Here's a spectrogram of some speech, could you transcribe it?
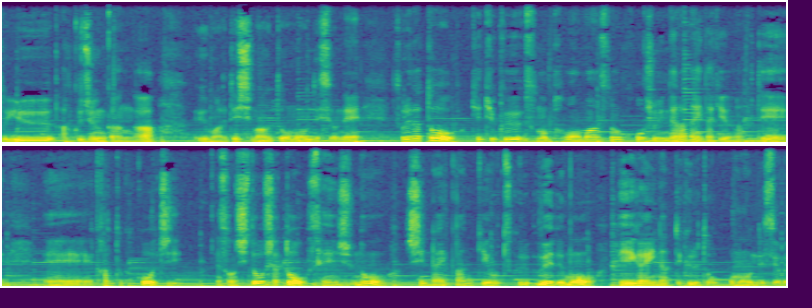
という悪循環が生まれてしまうと思うんですよね。それだと結局そのパフォーマンスの向上にならないだけではなくて、えー、監督コーチその指導者と選手の信頼関係を作る上でも弊害になってくると思うんですよ。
